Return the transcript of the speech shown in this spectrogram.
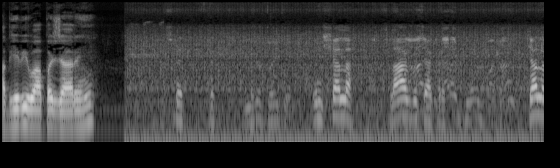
अब ये भी वापस जा रहे हैं। इंशाल्लाह लाख बचा कर। चलो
